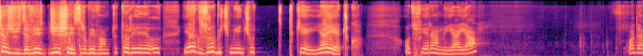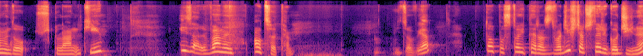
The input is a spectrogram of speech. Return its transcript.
Cześć widzowie, dzisiaj zrobię wam tutorial jak zrobić mięciutkie jajeczko. Otwieramy jaja, wkładamy do szklanki i zalewamy ocetem. Widzowie, to postoi teraz 24 godziny.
